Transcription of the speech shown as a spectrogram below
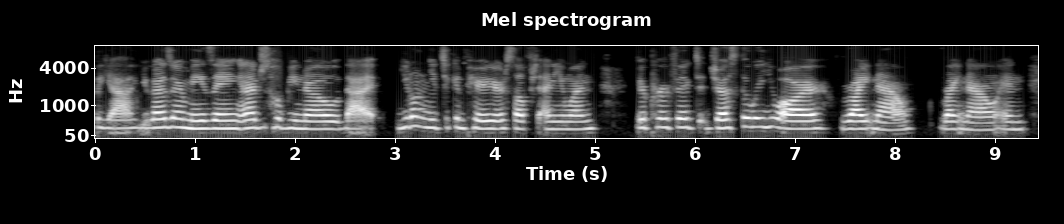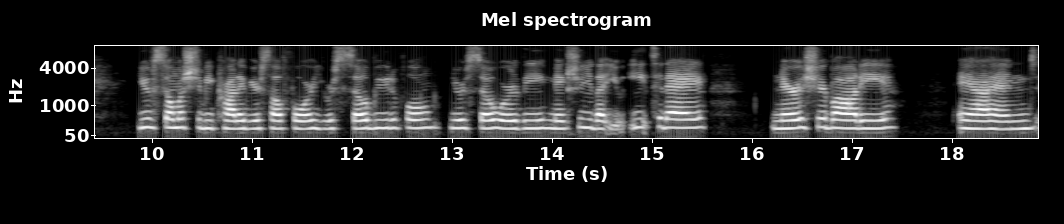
But yeah, you guys are amazing. And I just hope you know that you don't need to compare yourself to anyone. You're perfect just the way you are right now, right now. And you have so much to be proud of yourself for. You are so beautiful. You are so worthy. Make sure that you eat today, nourish your body, and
